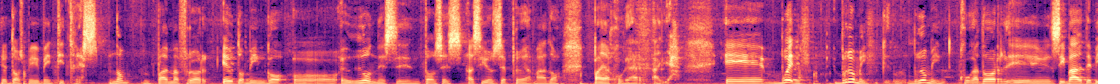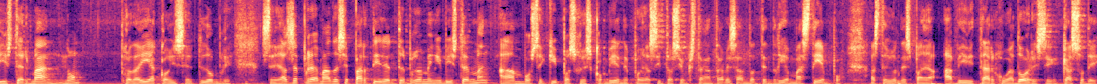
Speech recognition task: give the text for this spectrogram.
el 2023, ¿no? Palma Flor el domingo o el lunes, entonces ha sido programado para jugar allá. Eh, bueno, Brumming, Brumming, jugador eh, rival de Wisterman, ¿no? Todavía con incertidumbre. ¿Será reprogramado ese partido entre Brumming y Wisterman? A ambos equipos les conviene por la situación que están atravesando. Tendrían más tiempo hasta el lunes para habilitar jugadores. En caso de,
